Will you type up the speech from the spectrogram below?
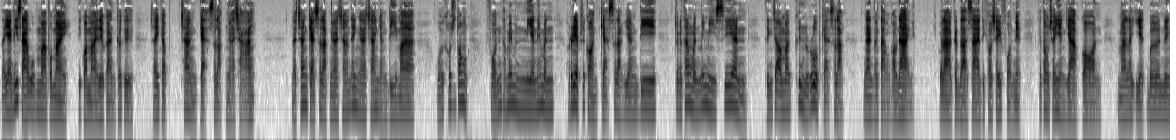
ในอย่างที่สามอุปมาประไมยที่ความหมายเดียวกันก็คือ ใช้กับช่างแกะสลักงาช้างนะช่างแกะสลักงาช้างได้งาช้างอย่างดีมาโอ้ยเขาจะต้องฝนทำให้มันเนียนให้มันเรียบซะก่อนแกะสลักอย่างดี จนกระทั่งมันไม่มีเสี้ยน ถึงจะเอามาขึ้นรูปแกะสลักงานต่างๆของเขาได้เนี่ยเวลากระดาษทรายที่เขาใช้ฝนเนี่ยก็ต้องใช้อย่างหยาบก่อน มาละเอียดเบอร์หนึ่ง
